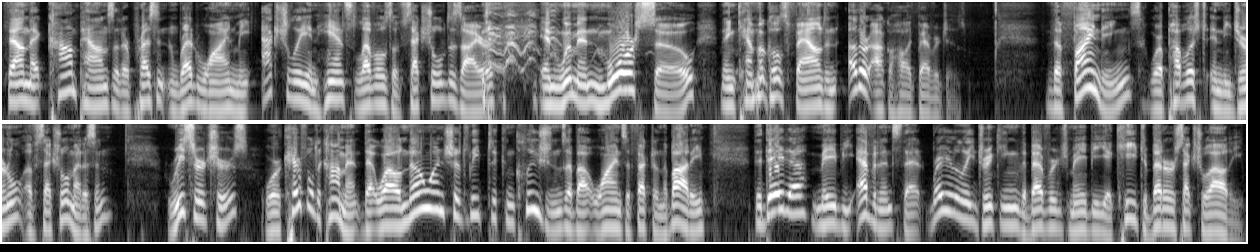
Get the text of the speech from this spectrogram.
found that compounds that are present in red wine may actually enhance levels of sexual desire in women more so than chemicals found in other alcoholic beverages. The findings were published in the Journal of Sexual Medicine. Researchers were careful to comment that while no one should leap to conclusions about wine's effect on the body, the data may be evidence that regularly drinking the beverage may be a key to better sexuality.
